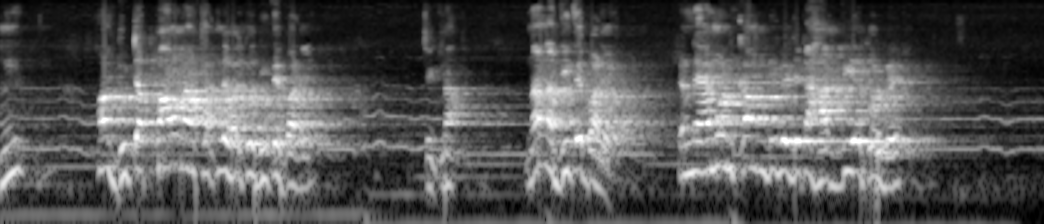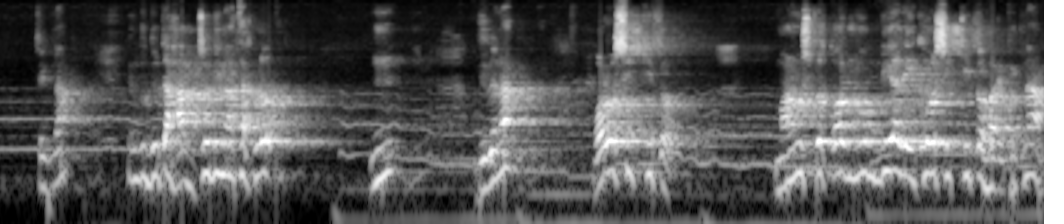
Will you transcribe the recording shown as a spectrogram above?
হুম? হ্যাঁ দুটা পাও না থাকলে হয়তো দিতে পারে। ঠিক না? না না, দিতে পারে। কেন এমন কাম দিবে যেটা হাত দিয়ে করবে। ঠিক না? কিন্তু দুটা হাত যদি না থাকল, হুম? দিবে না? বড় শিক্ষিত। মানুষ তো কর মুখ দিয়ে লেখেও শিক্ষিত হয়, ঠিক না?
